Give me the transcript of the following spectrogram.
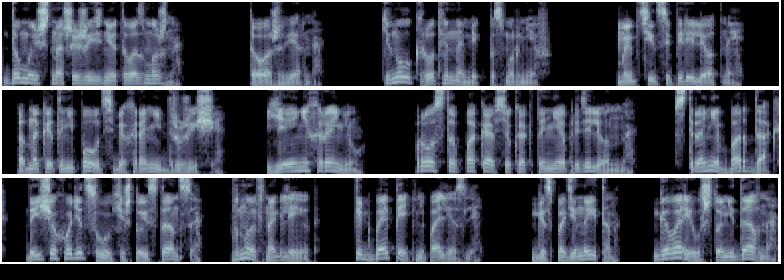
Думаешь, с нашей жизнью это возможно? Тоже верно. Кивнул Кротвин на миг посмурнев. Мы птицы перелетные. Однако это не повод себя хранить, дружище. Я и не храню. Просто пока все как-то неопределенно. В стране бардак, да еще ходят слухи, что из танца вновь наглеют. Как бы опять не полезли. Господин Эйтон говорил, что недавно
